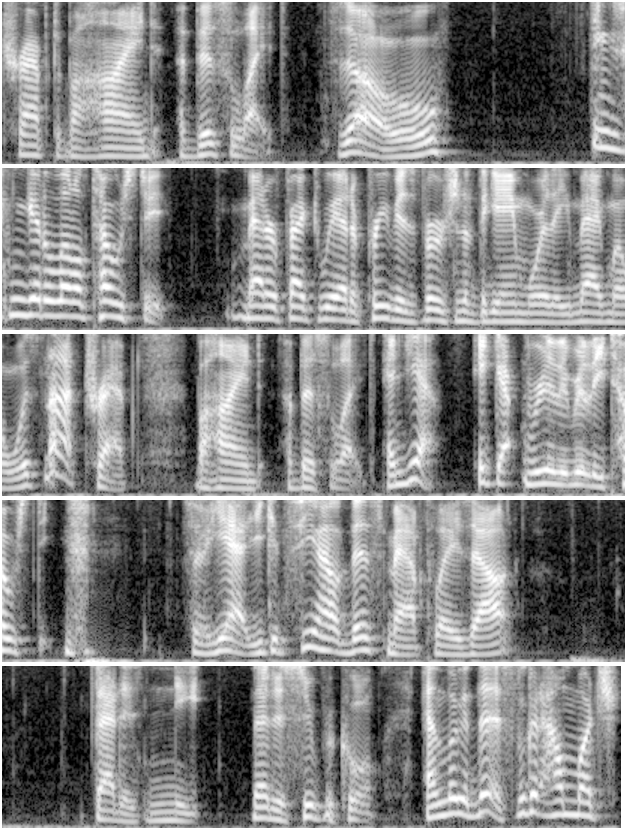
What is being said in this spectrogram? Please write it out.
trapped behind abyssalite. So, things can get a little toasty. Matter of fact, we had a previous version of the game where the magma was not trapped behind abyssalite. And yeah, it got really, really toasty. So yeah, you can see how this map plays out. That is neat. That is super cool. And look at this. Look at how much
